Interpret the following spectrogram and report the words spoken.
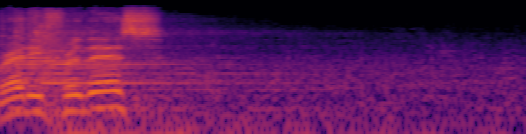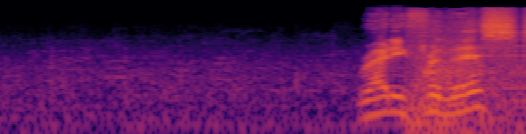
Ready for this? Ready for this?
